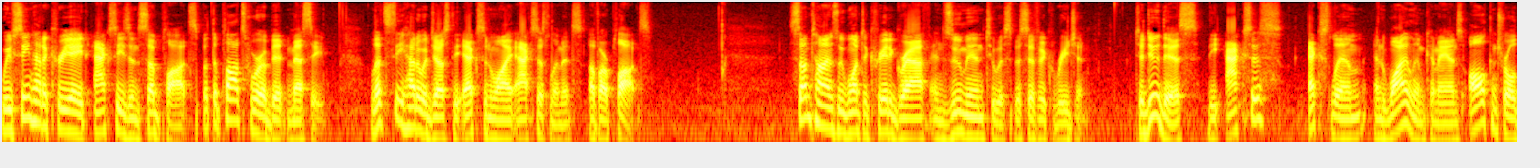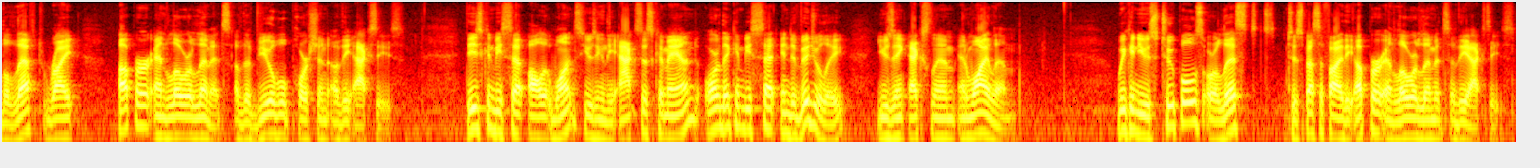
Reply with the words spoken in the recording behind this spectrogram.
We've seen how to create axes and subplots, but the plots were a bit messy. Let's see how to adjust the x and y axis limits of our plots. Sometimes we want to create a graph and zoom in to a specific region. To do this, the axis, xlim, and ylim commands all control the left, right, upper, and lower limits of the viewable portion of the axes. These can be set all at once using the axis command, or they can be set individually using xlim and ylim. We can use tuples or lists to specify the upper and lower limits of the axes.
